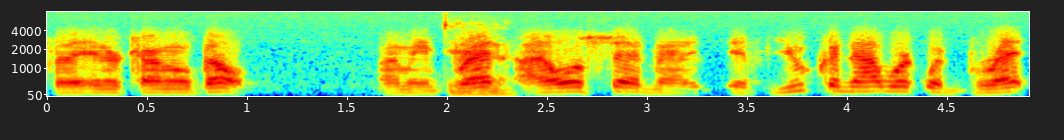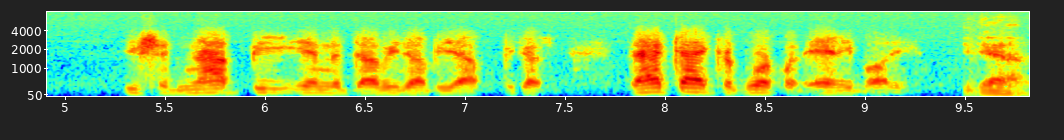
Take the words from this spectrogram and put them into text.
for the Intercontinental Belt. I mean, Bret, I always said, man, if you could not work with Bret, you should not be in the WWF because that guy could work with anybody Yeah,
